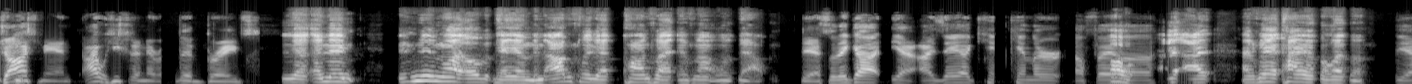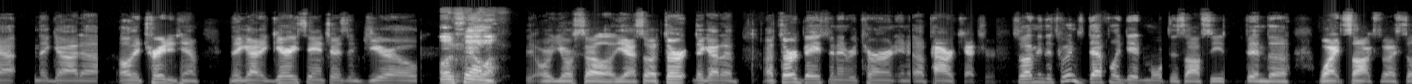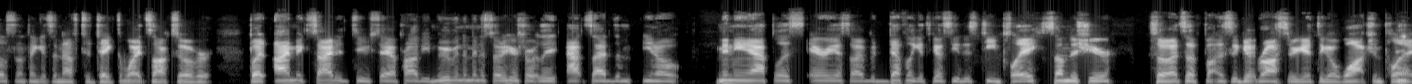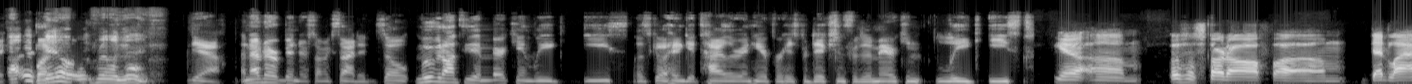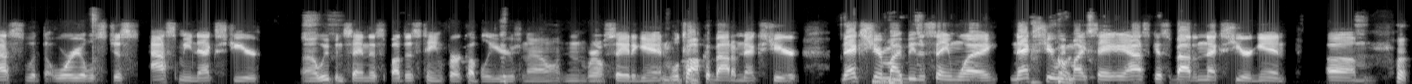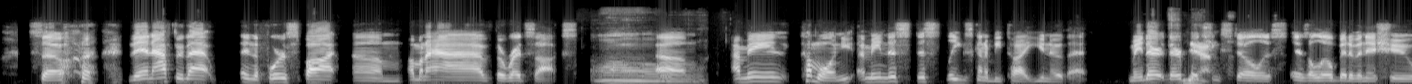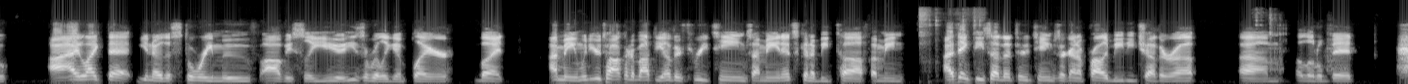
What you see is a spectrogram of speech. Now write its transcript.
Josh, man, I he should have never the Braves. Yeah, and then and then to overpay him, and obviously that contract is not worked out. Yeah, so they got yeah Isiah Kindler, Alfea. Oh, I I, I can't hire Aletta. Yeah, and they got uh oh they traded him. They got a Gary Sanchez and Giro Urshela or Yorsella. Yeah. So a third, they got a, a third baseman in return and a power catcher. So, I mean, the Twins definitely did more this offseason than the White Sox, but I still don't think it's enough to take the White Sox over. But I'm excited to say I'll probably be moving to Minnesota here shortly outside of the, you know, Minneapolis area. So I would definitely get to go see this team play some this year. So that's a fun, it's a good roster to get to go watch and play. But, really nice. Yeah, and I've never been there, so I'm excited. So moving on to the American League East. Let's go ahead and get Tyler in here for his predictions for the American League East. Yeah, um, let's start off um, dead last with the Orioles. Just ask me next year. Uh, we've been saying this about this team for a couple of years now, and we'll say it again. We'll talk about them next year. Next year might be the same way. Next year we might say ask us about them next year again. Um, so then after that, in the fourth spot, um, I'm gonna have the Red Sox. Oh. Um, I mean, come on. You, I mean, this this league's gonna be tight. You know that. I mean, their their Yeah. pitching still is is a little bit of an issue. I, I like that. You know, the Story move. Obviously, you, he's a really good player, but I mean, when you're talking about the other three teams, I mean, it's going to be tough. I mean, I think these other three teams are going to probably beat each other up um, a little bit.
